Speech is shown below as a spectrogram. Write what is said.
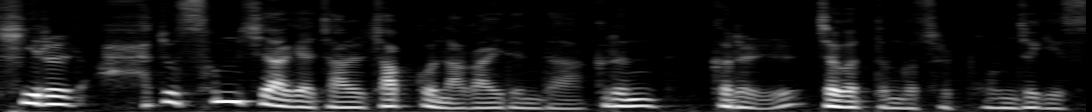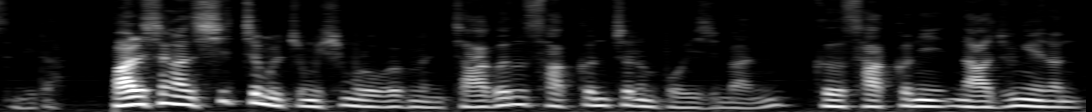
키를 아주 섬세하게 잘 잡고 나가야 된다. 그런 글을 적었던 것을 본 적이 있습니다. 발생한 시점을 중심으로 보면 작은 사건처럼 보이지만 그 사건이 나중에는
